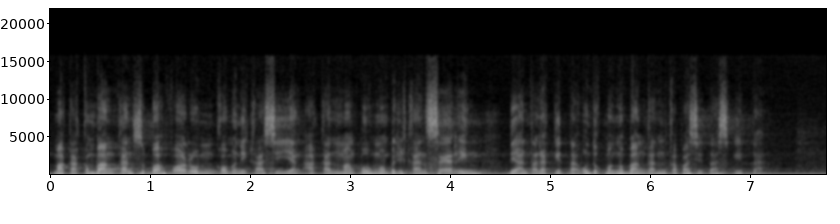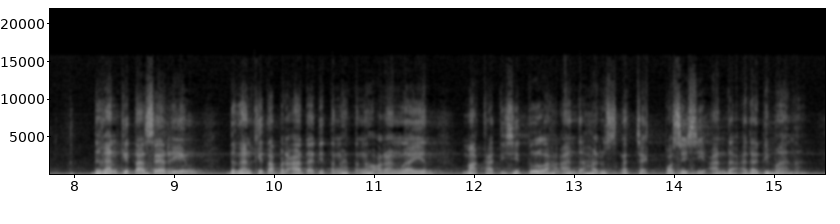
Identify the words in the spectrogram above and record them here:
maka kembangkan sebuah forum komunikasi yang akan mampu memberikan sharing di antara kita untuk mengembangkan kapasitas kita. Dengan kita sharing, dengan kita berada di tengah-tengah orang lain, maka di situlah Anda harus ngecek posisi Anda ada di mana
